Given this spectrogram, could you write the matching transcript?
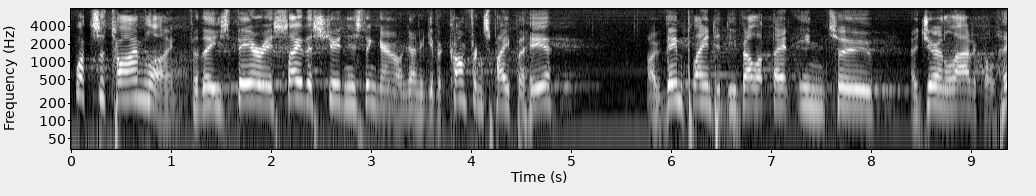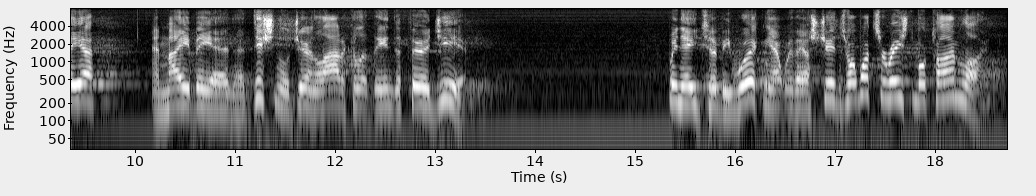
what's the timeline for these various, say the student is thinking, oh, I'm going to give a conference paper here, I then plan to develop that into a journal article here, and maybe an additional journal article at the end of third year. We need to be working out with our students, well, what's a reasonable timeline?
